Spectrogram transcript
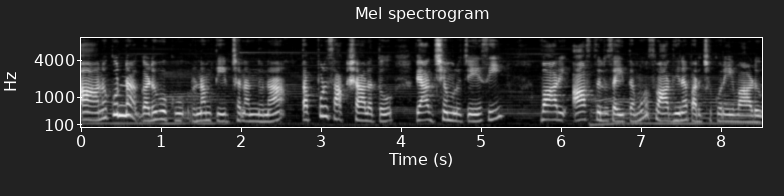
ఆ అనుకున్న గడువుకు రుణం తీర్చనందున తప్పుడు సాక్ష్యాలతో వ్యాజ్యములు చేసి వారి ఆస్తులు సైతము స్వాధీనపరుచుకునేవాడు.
